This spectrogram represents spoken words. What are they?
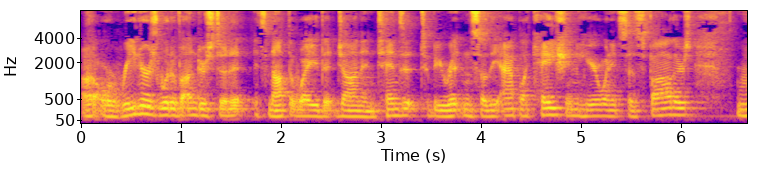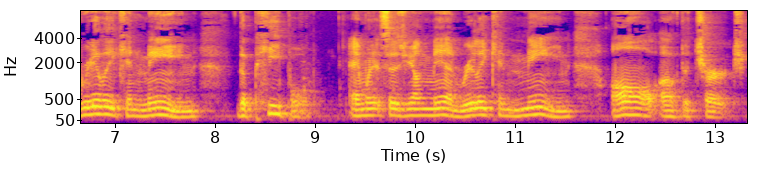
uh, or readers would have understood it. It's not the way that John intends it to be written. So the application here when it says fathers really can mean the people. And when it says young men really can mean all of the church.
